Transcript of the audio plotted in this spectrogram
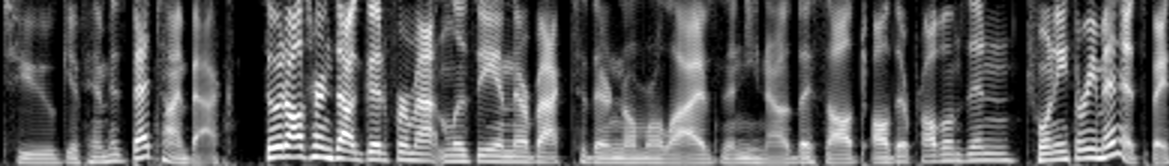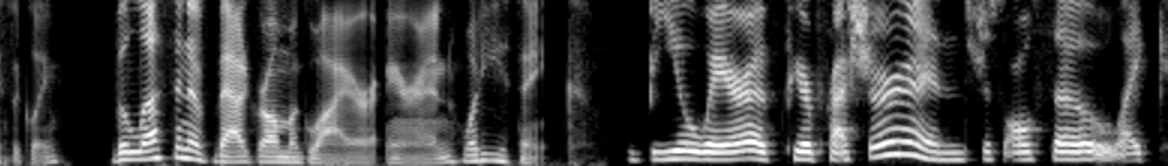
to give him his bedtime back. So it all turns out good for Matt and Lizzie, and they're back to their normal lives, and, you know, they solved all their problems in 23 minutes, basically. The lesson of Bad Girl McGuire, Erin, what do you think? Be aware of peer pressure and just also like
